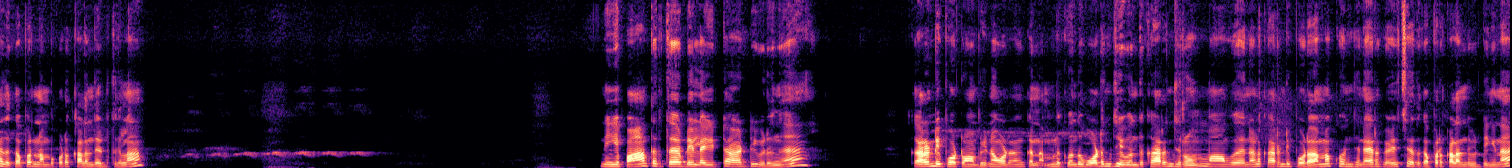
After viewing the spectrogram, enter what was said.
அதுக்கப்புறம் நம்ம கூட கலந்து எடுத்துக்கலாம். நீங்கள் பாத்திரத்தை அப்படியே லைட்டாக ஆட்டி விடுங்க. கரண்டி போட்டோம் அப்படின்னா உடனே நம்மளுக்கு வந்து உடஞ்சி வந்து கரைஞ்சிரும் மாவு. அதனால் கரண்டி போடாமல் கொஞ்சம் நேரம் கழித்து அதுக்கப்புறம் கலந்து விட்டிங்கன்னா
